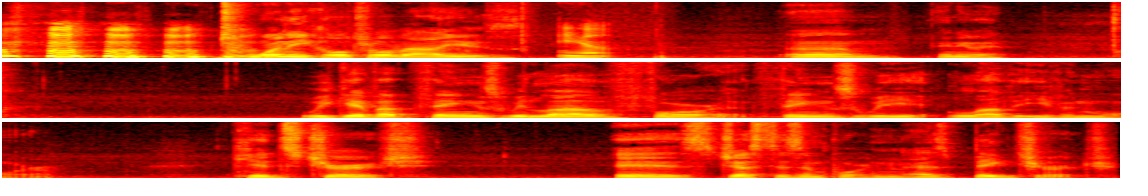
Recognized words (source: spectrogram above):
Twenty cultural values. yeah. Um. Anyway, we give up things we love for things we love even more. Kids' church is just as important as big church.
